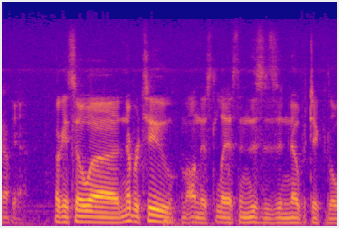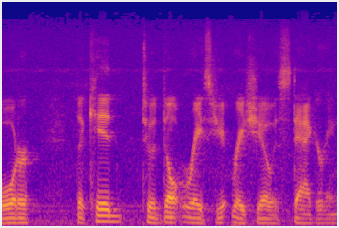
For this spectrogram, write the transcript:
that. Yeah. Okay, so uh, number two on this list, and this is in no particular order, the kid to adult ratio, ratio is staggering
